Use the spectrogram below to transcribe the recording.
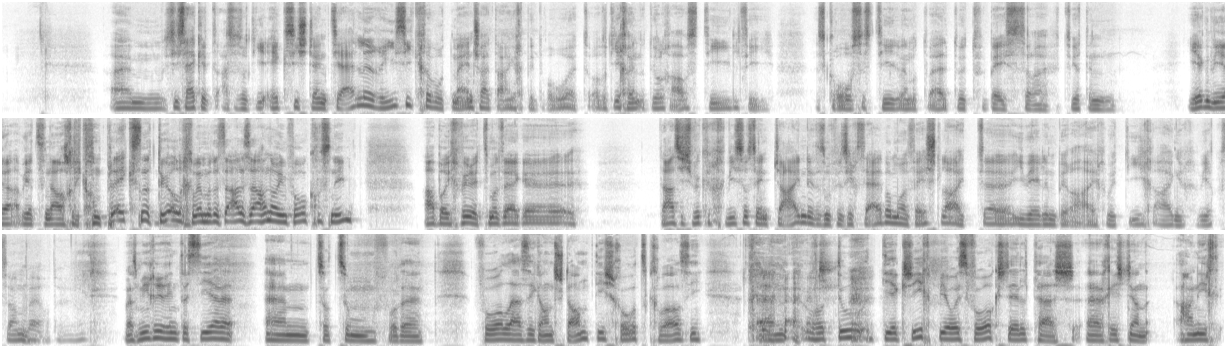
Ähm, sie sagen, also so die existenziellen Risiken, die die Menschheit eigentlich bedroht, oder die können natürlich auch das Ziel sein ein großes Ziel, wenn man die Welt verbessern Es wird dann irgendwie wird es auch ein bisschen komplex natürlich, wenn man das alles auch noch im Fokus nimmt. Aber ich würde jetzt mal sagen, das ist wirklich wie so das Entscheidende, dass man für sich selber mal festlegt, äh, in welchem Bereich will ich eigentlich wirksam werden. Was mich würde interessieren, ähm, so zum von der Vorlesung an den Stammtisch kurz quasi, ähm, wo du die Geschichte bei uns vorgestellt hast, äh, Christian, habe ich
